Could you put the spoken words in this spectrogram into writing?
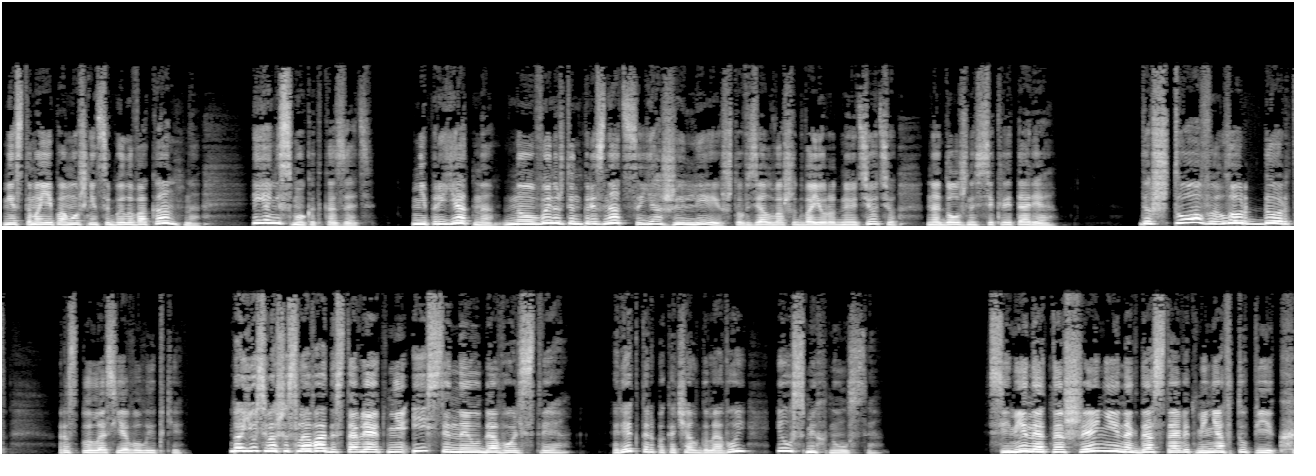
Место моей помощницы было вакантно — и я не смог отказать. Неприятно, но вынужден признаться, я жалею, что взял вашу двоюродную тетю на должность секретаря». «Да что вы, лорд Дорт!» — расплылась я в улыбке. «Боюсь, ваши слова доставляют мне истинное удовольствие». Ректор покачал головой и усмехнулся. «Семейные отношения иногда ставят меня в тупик.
